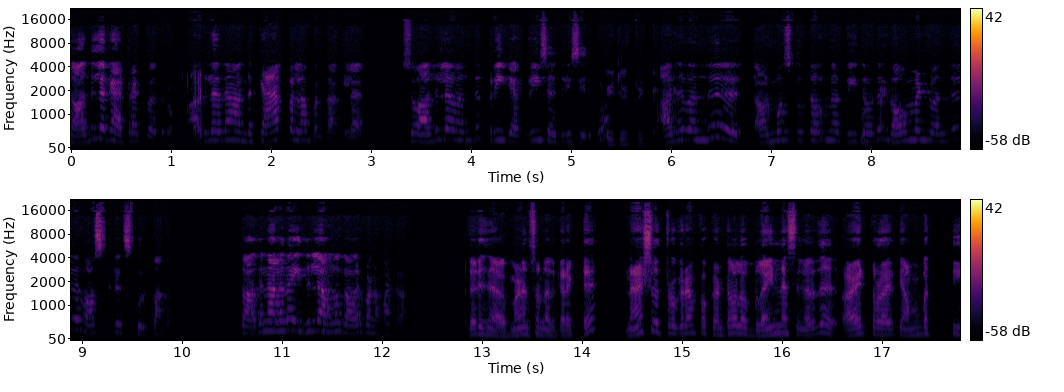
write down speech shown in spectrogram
so அதுல கேட்ராக்ட் வந்துடும் அதுல தான் அந்த கேம்ப் எல்லாம் பண்றாங்கல்ல. ஸோ அதுல வந்து ஃப்ரீ ஃப்ரீ சர்ஜரிஸ் இருக்கும். அது வந்து almost two thousand three thousand government வந்து ஹாஸ்பிட்டல்ஸ் கொடுப்பாங்க. ஸோ அதனால தான் இதுல அவங்க கவர் பண்ண மாட்டாங்க தட் இஸ் மேடம் சொன்னது correct national programme for control of பிளைண்ட்னஸ்ங்கிறது ஆயிரத்தி தொள்ளாயிரத்தி ஐம்பத்தி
